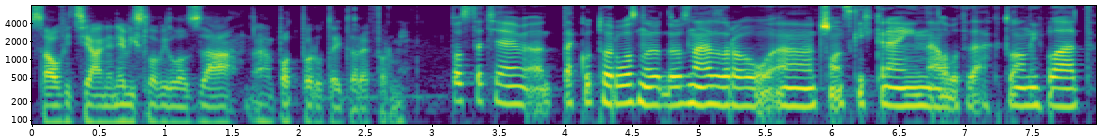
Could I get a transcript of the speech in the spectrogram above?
sa oficiálne nevyslovilo za e, podporu tejto reformy. V podstate takúto rôznosť názorov členských krajín alebo teda aktuálnych vlád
